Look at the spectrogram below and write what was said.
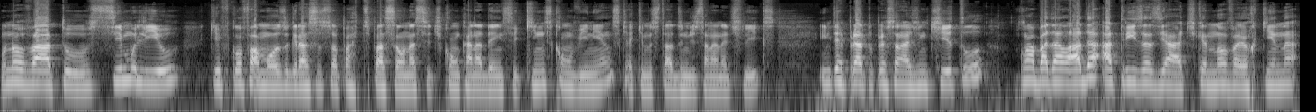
o novato Simu Liu, que ficou famoso graças à sua participação na sitcom canadense King's Convenience, que aqui nos Estados Unidos está na Netflix, interpreta o personagem título, com a badalada atriz asiática nova-iorquina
